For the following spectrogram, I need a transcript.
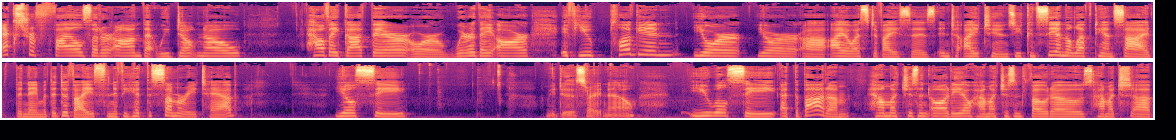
extra files that are on that we don't know how they got there or where they are. If you plug in your your uh, iOS devices into iTunes, you can see on the left hand side the name of the device, and if you hit the summary tab, you'll see. Let me do this right now. You will see at the bottom how much is in audio, how much is in photos, how much, uh,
